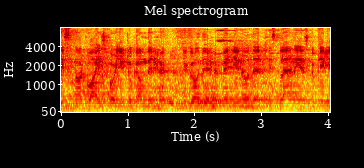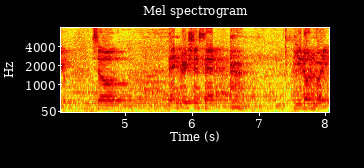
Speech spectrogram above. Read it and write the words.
it's not wise for you to come there, to go there when you know that his plan is to kill you. So then Krishna said, you don't worry.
